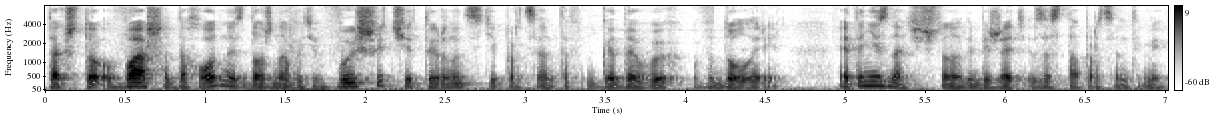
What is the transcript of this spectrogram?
Так что ваша доходность должна быть выше 14% годовых в долларе. Это не значит, что надо бежать за 100%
